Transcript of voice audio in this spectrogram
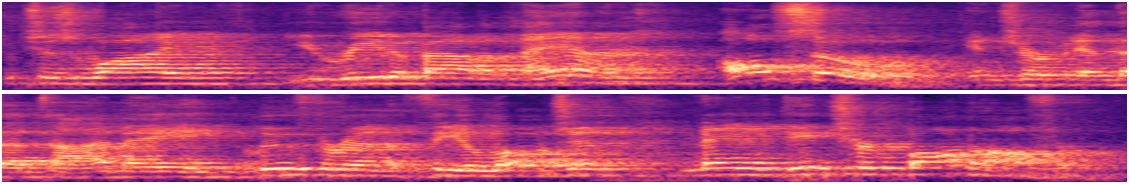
Which is why you read about a man, also in Germany at that time, a Lutheran theologian named Dietrich Bonhoeffer.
